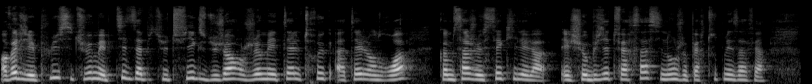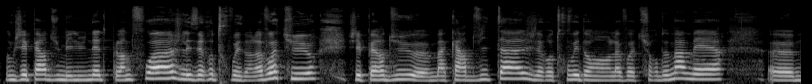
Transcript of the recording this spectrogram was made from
En fait, j'ai plus, si tu veux, mes petites habitudes fixes du genre je mets tel truc à tel endroit, comme ça je sais qu'il est là. Et je suis obligée de faire ça, sinon je perds toutes mes affaires. Donc j'ai perdu mes lunettes plein de fois, je les ai retrouvées dans la voiture, j'ai perdu euh, ma carte vitale, je l'ai retrouvée dans la voiture de ma mère. Euh,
